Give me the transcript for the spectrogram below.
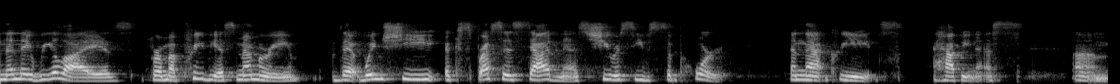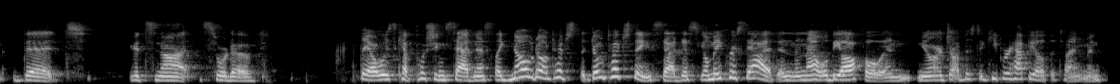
And then they realize from a previous memory that when she expresses sadness, she receives support, and that creates happiness. Um, that it's not sort of they always kept pushing sadness like no don't touch the, don't touch things sadness. You'll make her sad and then that will be awful. And you know our job is to keep her happy all the time. And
